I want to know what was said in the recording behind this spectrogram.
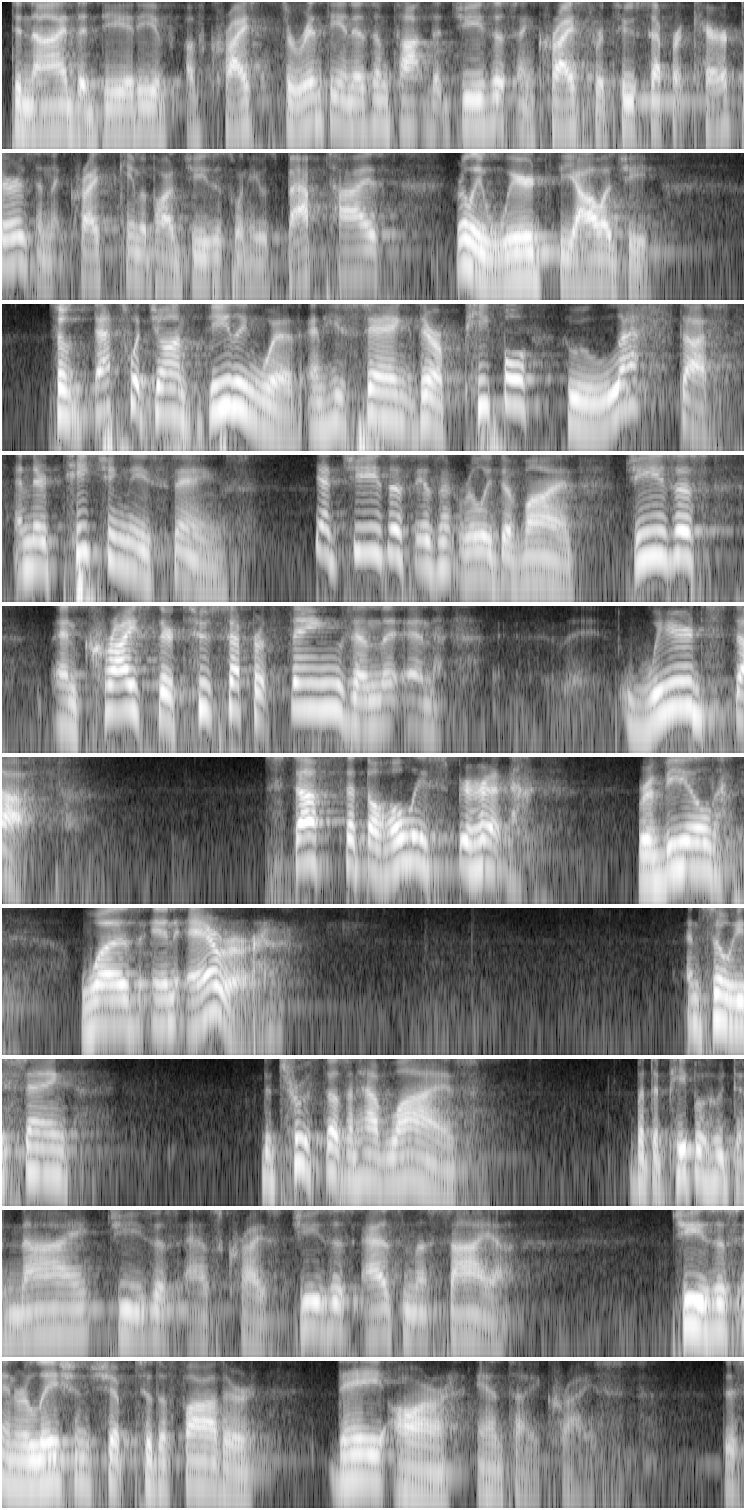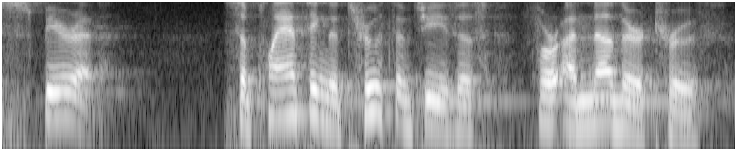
denied the deity of, of Christ. Cerinthianism taught that Jesus and Christ were two separate characters and that Christ came upon Jesus when he was baptized. Really weird theology. So that's what John's dealing with. And he's saying there are people who left us and they're teaching these things. Yeah, Jesus isn't really divine. Jesus and Christ, they're two separate things and, and weird stuff. Stuff that the Holy Spirit revealed was in error. And so he's saying the truth doesn't have lies, but the people who deny Jesus as Christ, Jesus as Messiah, Jesus in relationship to the Father, they are Antichrist. The Spirit supplanting the truth of Jesus for another truth,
